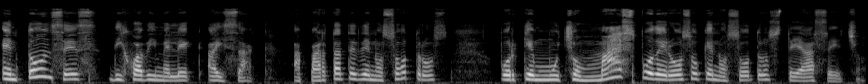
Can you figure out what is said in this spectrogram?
entonces dijo Abimelech a Isaac, apártate de nosotros, porque mucho más poderoso que nosotros te has hecho.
